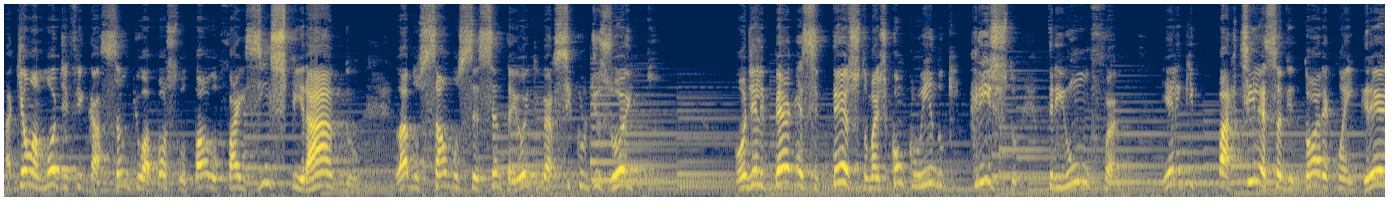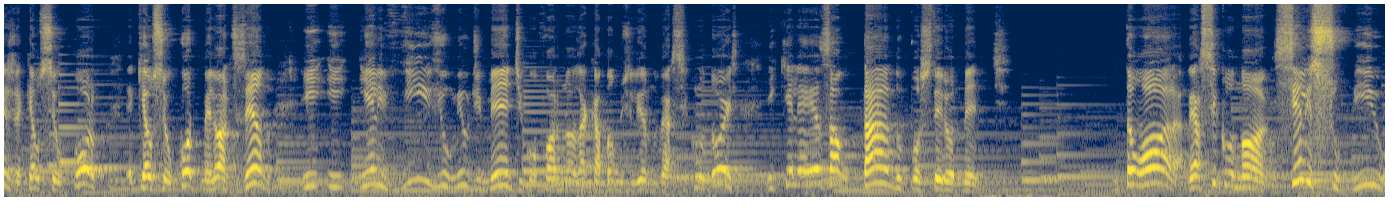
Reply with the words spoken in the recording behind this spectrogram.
Aqui é uma modificação que o apóstolo Paulo faz inspirado lá do Salmo 68, versículo 18 onde ele pega esse texto, mas concluindo que Cristo triunfa e ele que partilha essa vitória com a igreja, que é o seu corpo, que é o seu corpo, melhor dizendo, e, e, e, ele vive humildemente, conforme nós acabamos de ler no versículo 2, e que ele é exaltado posteriormente. Então, ora, versículo 9, se ele subiu,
